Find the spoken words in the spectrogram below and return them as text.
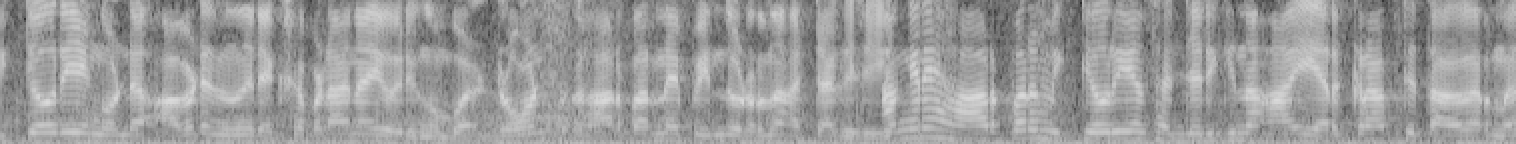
വിക്ടോറിയയും കൊണ്ട് അവിടെ നിന്ന് രക്ഷപ്പെടാനായി ഒരുങ്ങുമ്പോൾ ഡ്രോൺസ് ഹാർപ്പറിനെ പിന്തുടർന്ന് അറ്റാക്ക് ചെയ്യും. അങ്ങനെ ഹാർപ്പറും വിക്ടോറിയയും സഞ്ചരിക്കുന്ന ആ എയർക്രാഫ്റ്റ് തകർന്ന്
